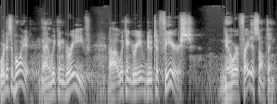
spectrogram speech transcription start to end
we're disappointed, and we can grieve. Uh, we can grieve due to fears. You know, we're afraid of something,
